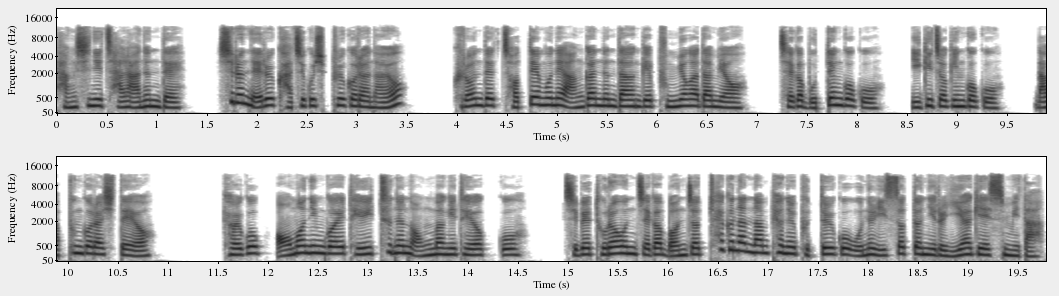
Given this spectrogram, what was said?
당신이 잘 아는데 실은 애를 가지고 싶을 거라나요? 그런데 저 때문에 안 갖는다는 게 분명하다며 제가 못된 거고 이기적인 거고 나쁜 거라시대요. 결국 어머님과의 데이트는 엉망이 되었고 집에 돌아온 제가 먼저 퇴근한 남편을 붙들고 오늘 있었던 일을 이야기했습니다.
